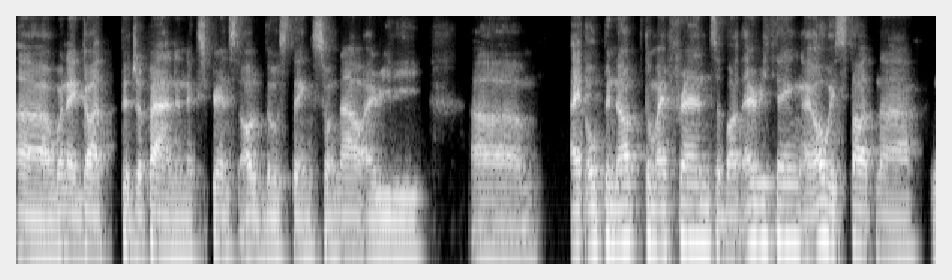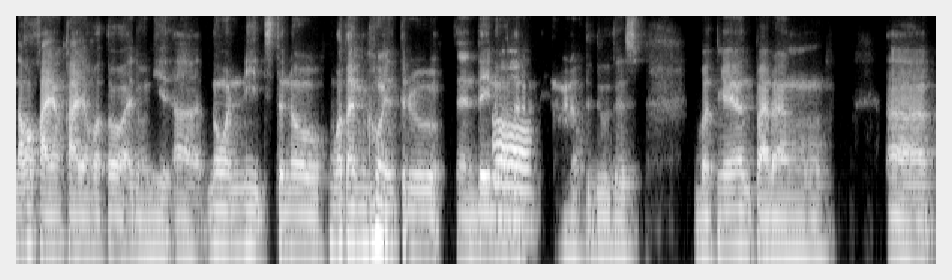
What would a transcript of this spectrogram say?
uh, when I got to Japan and experienced all of those things. So now I really um, I open up to my friends about everything. I always thought na nako kayang kaya ko to. I don't need uh, no one needs to know what I'm going through and they know oh. that I'm enough to do this. But ngayon parang uh,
